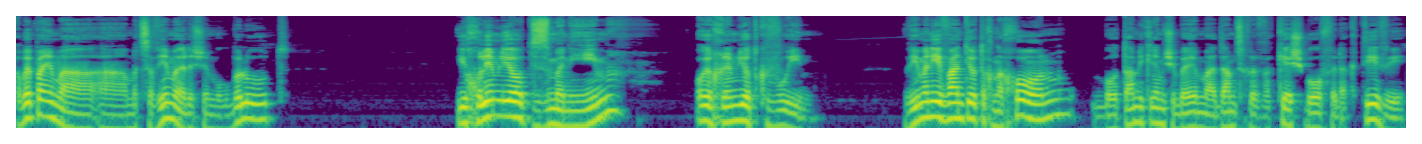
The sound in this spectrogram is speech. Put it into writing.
הרבה פעמים המצבים האלה של מוגבלות יכולים להיות זמניים או יכולים להיות קבועים. ואם אני הבנתי אותך נכון, באותם מקרים שבהם האדם צריך לבקש באופן אקטיבי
